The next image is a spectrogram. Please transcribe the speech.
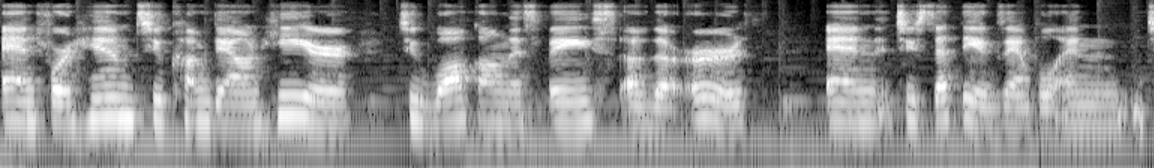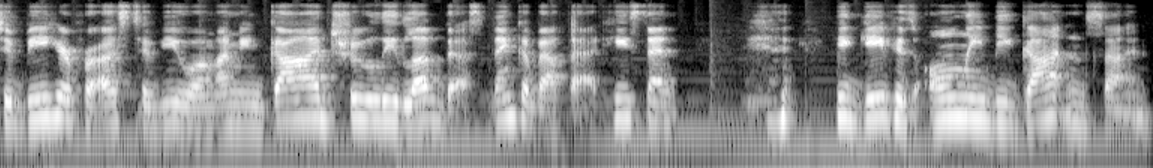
And for him to come down here to walk on this face of the earth and to set the example and to be here for us to view him. I mean, God truly loved us. Think about that. He sent, he gave his only begotten son.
